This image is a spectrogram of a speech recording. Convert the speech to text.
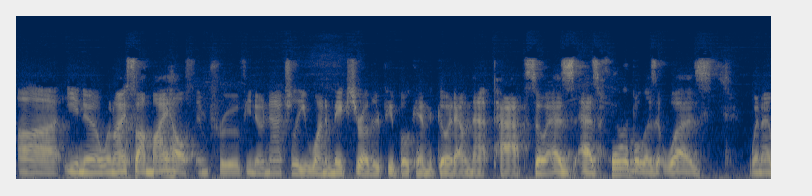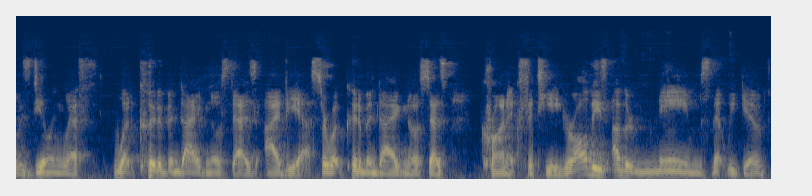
Uh, you know, when I saw my health improve, you know, naturally you want to make sure other people can go down that path. So as as horrible as it was when I was dealing with what could have been diagnosed as IBS or what could have been diagnosed as chronic fatigue or all these other names that we give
